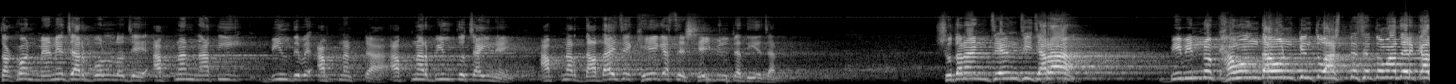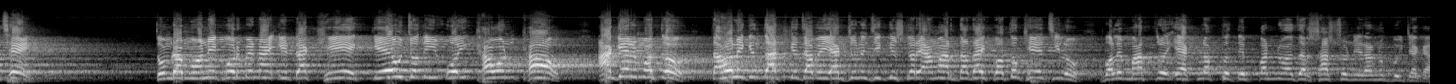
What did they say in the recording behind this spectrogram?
তখন ম্যানেজার বলল যে, আপনার নাতি বিল দেবে আপনারটা, আপনার বিল তো চাই নাই। আপনার দাদাই যে খেয়ে গেছে, সেই বিলটা দিয়ে যান। সুতরাং জেনজি যারা, বিভিন্ন খাওয়ন দাওয়ন কিন্তু আসতেছে তোমাদের কাছে। তোমরা মনে করবে না, এটা খেয়ে কেউ যদি ওই খাওয়ন খাও আগের মতো, তাহলে কিন্তু আটকে যাবে। একজনে জিজ্ঞেস করে, আমার দাদাই কত খেয়েছিল? বলে, মাত্র এক লক্ষ তেপ্পান্ন হাজার সাতশো নিরানব্বই টাকা।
